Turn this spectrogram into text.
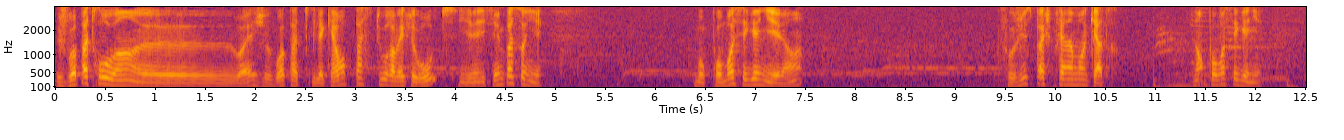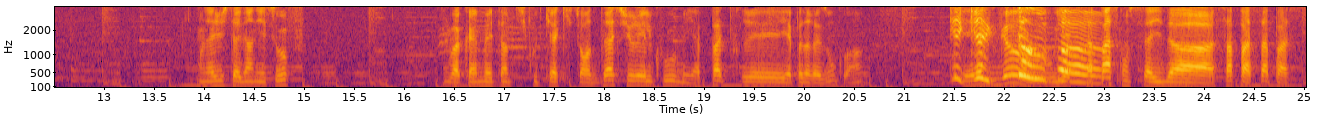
je vois pas trop, hein. Euh, ouais, je vois pas. Il a carrément pas ce tour avec le Groot, il, il s'est même pas soigné. Bon, pour moi, c'est gagné là. Hein. Faut juste pas que je prenne un moins 4. Non, pour moi, c'est gagné. On a juste un dernier souffle. On va quand même mettre un petit coup de cac histoire d'assurer le coup, mais il n'y a, pas de... a pas de raison quoi. Hein. let's go Ça passe? contre Saïda, ça passe, ça passe.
